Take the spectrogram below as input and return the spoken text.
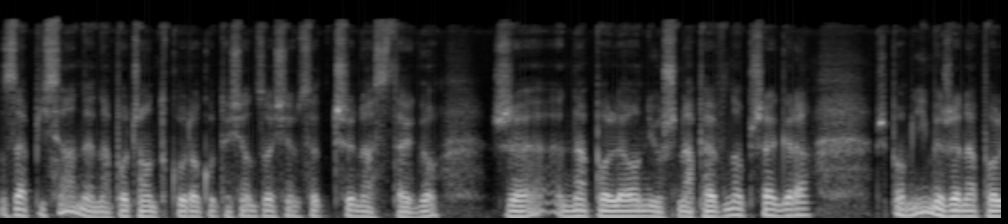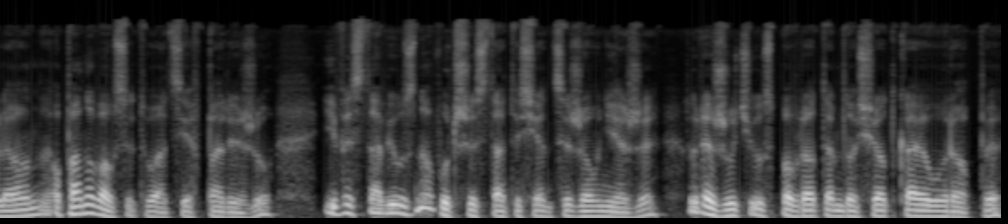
zapisane na początku roku 1813, że Napoleon już na pewno przegra. Przypomnijmy, że Napoleon opanował sytuację w Paryżu i wystawił znowu 300 tysięcy żołnierzy, które rzucił z powrotem do środka Europy,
